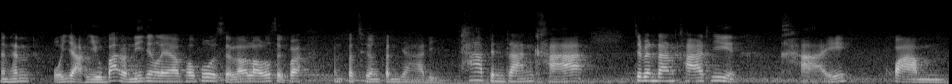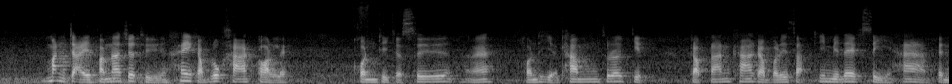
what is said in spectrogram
ดัดังนั้นโอ้อยากอยู่บ้านแบบนี้จังเลยอะพอพูดเสร็จแล้วเรารู้สึกว่ามันประเทืองปัญญาดี ถ้าเป็นร้านค้า จะเป็นร้านค้าที่ขายความมั่นใจความน่าเชื่อถือให้กับลูกค้าก่อนเลย คนที่จะซื้อนะคนที่จะทำธุรกิจกับร้านค้ากับบริษัทที่มีเลข 4 5 เป็น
